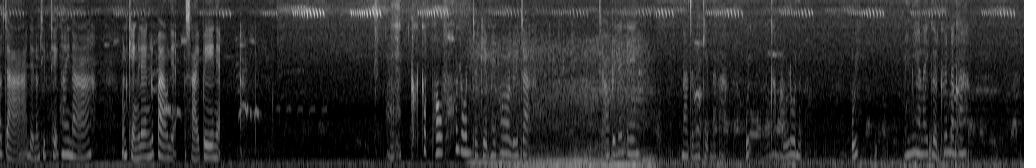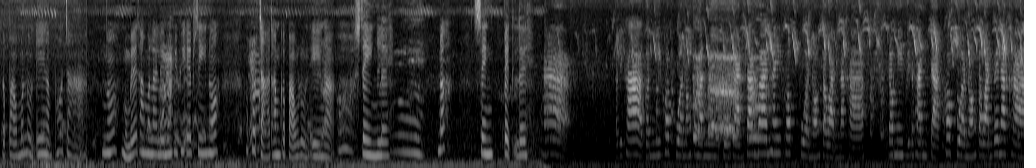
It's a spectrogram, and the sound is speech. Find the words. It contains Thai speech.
อจ๋าเดี๋ยวน้ำทิพย์เทคให้นะ มันแข็งแรงหรือเปล่าเนี่ย สายเปย์เนี่ยกระเป๋าพ่อหล่นจะเก็บให้พ่อหรือจะจะเอาไปเล่นเอง น่าจะไม่เก็บนะคะ อุ๊ยกระเป๋าหล่นอุ๊ยไม่มีอะไรเกิดขึ้นนะคะ กระเป๋ามันหล่นเองอะพ่อจ๋าเนาะหนูไม่ได้ทำอะไรเลยเนาะพี่พี่เอฟซีเนาะก็พ่อจ๋าทำกระเป๋าหล่นเองอะโอ้เซ็งเลยเนาะ เซ็งเป็ดเลย ค่ะสวัสดีค่ะ ตอนนี้ครอบครัวน้องตะวันมีโครงการสร้างบ้านให้ครอบครัวน้องตะวันนะคะ เรามีผลิตภัณฑ์จากครอบครัวน้องตะวันด้วยนะคะ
